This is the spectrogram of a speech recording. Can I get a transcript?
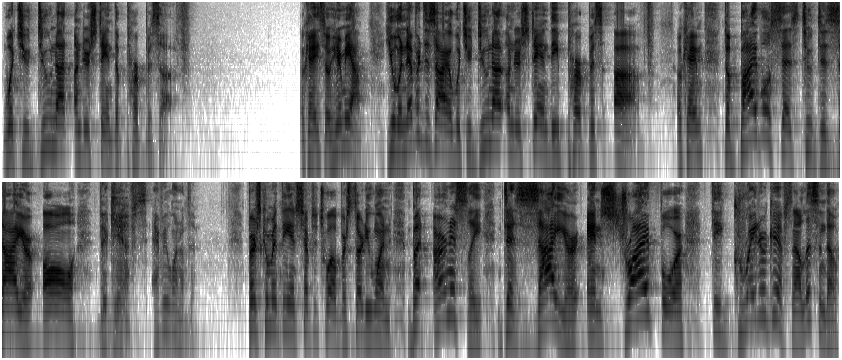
what you do not understand the purpose of. Okay, so hear me out. You will never desire what you do not understand the purpose of okay? The Bible says to desire all the gifts, every one of them. 1 Corinthians chapter 12, verse 31. But earnestly desire and strive for the greater gifts. Now, listen though,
